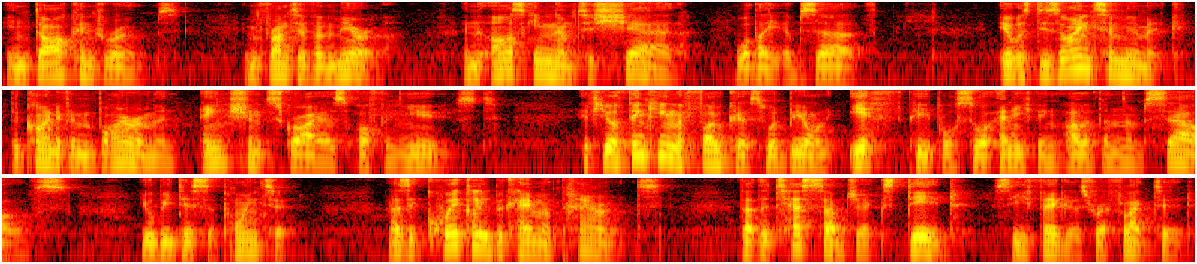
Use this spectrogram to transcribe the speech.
in darkened rooms in front of a mirror and asking them to share what they observed. It was designed to mimic the kind of environment ancient scryers often used. If you're thinking the focus would be on if people saw anything other than themselves, you'll be disappointed, as it quickly became apparent that the test subjects did see figures reflected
